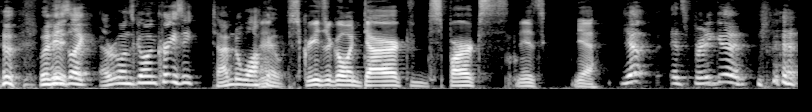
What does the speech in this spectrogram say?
but he's like, everyone's going crazy. Time to walk out. screens are going dark, sparks. It's yeah. Yep, it's pretty good.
